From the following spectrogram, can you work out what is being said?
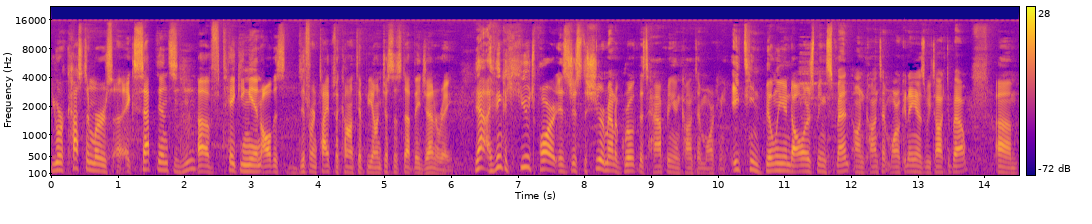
your customers' uh, acceptance mm -hmm. of taking in in all this different types of content beyond just the stuff they generate? Yeah, I think a huge part is just the sheer amount of growth that's happening in content marketing. $18 billion being spent on content marketing, as we talked about. Um,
